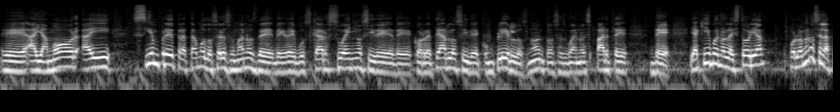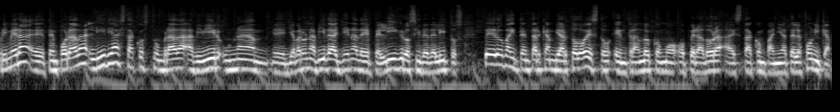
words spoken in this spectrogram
eh, hay amor, hay... Siempre tratamos los seres humanos de, buscar sueños y de, de, corretearlos y de cumplirlos, ¿no? Entonces, bueno, es parte de... Y aquí, bueno, la historia por lo menos en la primera eh, temporada, Lidia está acostumbrada a vivir una, eh, llevar una vida llena de peligros y de delitos, pero va a intentar cambiar todo esto entrando como operadora a esta compañía telefónica.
